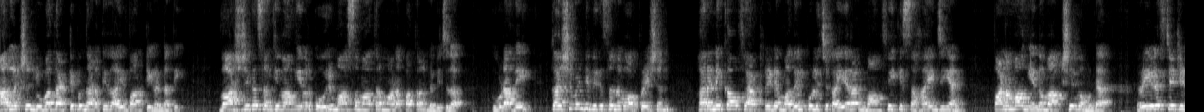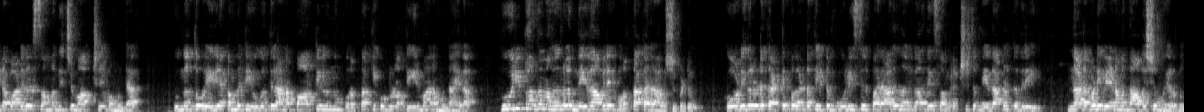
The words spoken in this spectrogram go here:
ആറ് ലക്ഷം രൂപ തട്ടിപ്പ് നടത്തിയതായും പാർട്ടി കണ്ടെത്തി. വാർഷിക സംഖ്യ വാങ്ങിയവർക്ക് ഒരു മാസം മാത്രമാണ് പത്രം ലഭിച്ചത്. കൂടാതെ കശുവണ്ടി വികസന കോർപ്പറേഷൻ ഹരണിക്കാവ് ഫാക്ടറിയുടെ മതിൽ പൊളിച്ച് കയ്യേറാൻ മാഫിയയ്ക്ക് സഹായം ചെയ്യാൻ പണം വാങ്ങിയെന്നും ആക്ഷേപമുണ്ട്. റിയൽ എസ്റ്റേറ്റ് ഇടപാടുകൾ സംബന്ധിച്ചും ആക്ഷേപമുണ്ട്. കുന്നത്തൂർ ഏരിയ കമ്മിറ്റി യോഗത്തിലാണ് പാർട്ടിയിൽ നിന്നും പുറത്താക്കിക്കൊണ്ടുള്ള തീരുമാനമുണ്ടായത്. ഭൂരിഭാഗം അംഗങ്ങളും നേതാവിനെ പുറത്താക്കാൻ ആവശ്യപ്പെട്ടു. കോടികളുടെ തട്ടിപ്പ് കണ്ടെത്തിയിട്ടും പോലീസിൽ പരാതി നൽകാതെ സംരക്ഷിച്ച നേതാക്കൾക്കെതിരെ നടപടി വേണമെന്ന ആവശ്യമുയർന്നു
